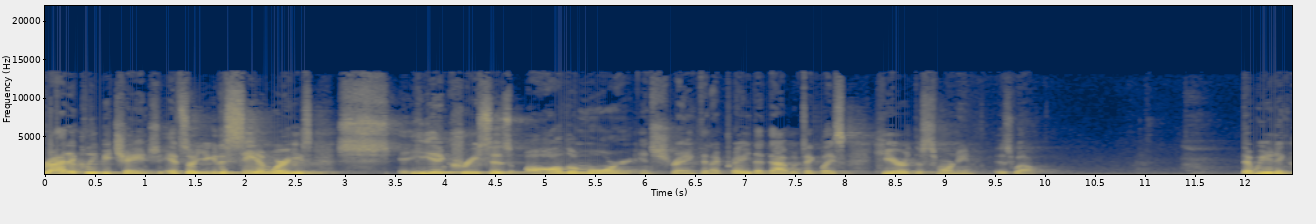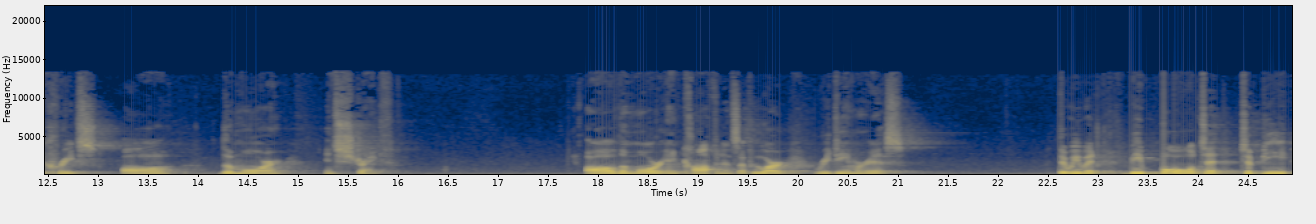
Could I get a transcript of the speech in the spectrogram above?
radically be changed. And so you get to see him where he's he increases all the more in strength. And I pray that that would take place here this morning as well. That we'd increase all the more in strength, all the more in confidence of who our Redeemer is. That we would be bold to, to be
